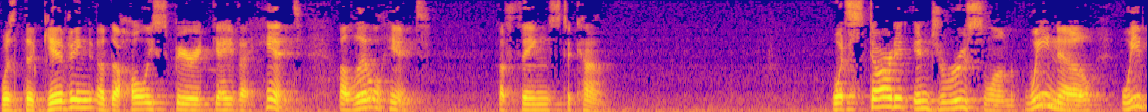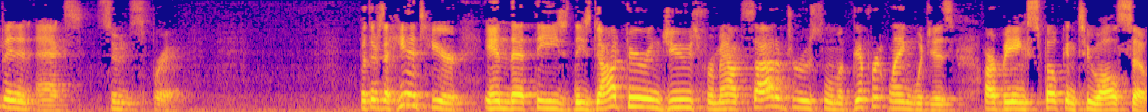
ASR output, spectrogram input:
was the giving of the Holy Spirit gave a hint, a little hint of things to come. What started in Jerusalem, we know, we've been in Acts, soon spread. But there's a hint here in that these, these God fearing Jews from outside of Jerusalem of different languages are being spoken to also.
